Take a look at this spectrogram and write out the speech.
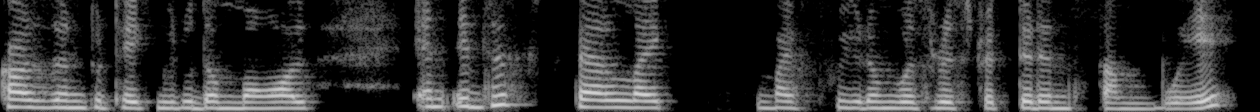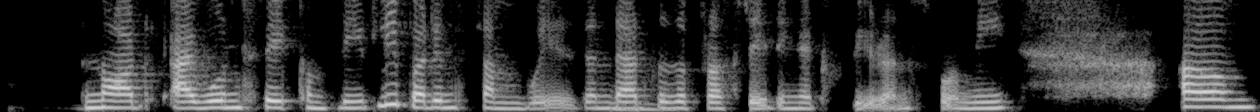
cousin to take me to the mall. And it just felt like my freedom was restricted in some way. Not i won't say completely but in some ways. And that mm-hmm. was a frustrating experience for me. Um,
